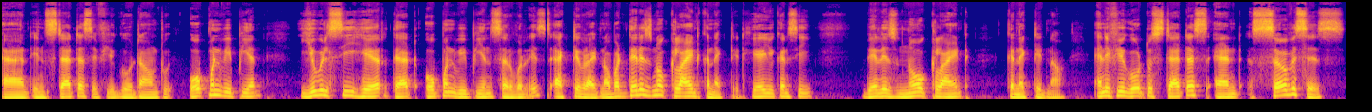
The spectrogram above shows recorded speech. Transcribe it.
and in status if you go down to OpenVPN you will see here that OpenVPN server is active right now but there is no client connected. Here you can see there is no client connected now. And if you go to status and services,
